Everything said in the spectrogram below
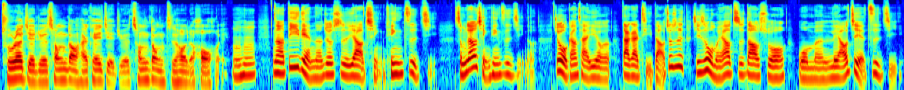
除了解决冲动，还可以解决冲动之后的后悔。嗯哼，那第一点呢，就是要倾听自己。什么叫做倾听自己呢？就我刚才也有大概提到，就是其实我们要知道说，我们了解自己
